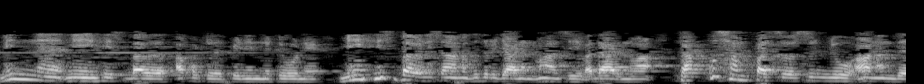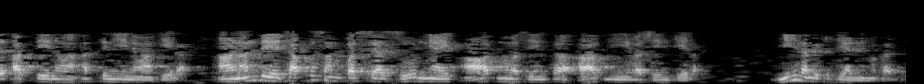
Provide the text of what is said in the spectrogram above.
මෙන්න මේ හිස් බව අපට පෙනෙන්නට ඕනේ. මේ හිස් බව නිසාම බුදුරජාණන් වහන්සේ වදාරනවා චක්කු සම්පස්සෝ ශුඤ්ඤෝ ආනන්ද අත්තේනවා අත්තේනීනවා කියලා. ආනන්දේ චක්ක සම්පස්සය ශූන්‍යයි ආත්ම වශයෙන් සහ ආත්මීය වශයෙන් කියලා. ඊළඟට කියන්නේ මොකද්ද?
